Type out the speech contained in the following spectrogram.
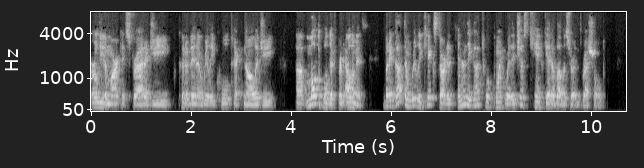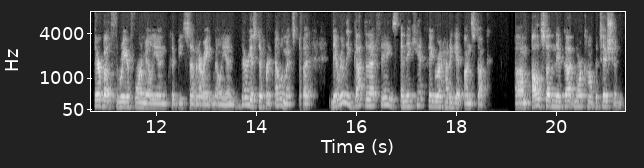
early to market strategy, could have been a really cool technology, uh, multiple different elements. But it got them really kickstarted, and then they got to a point where they just can't get above a certain threshold. They're about three or four million, could be seven or eight million, various different elements, but they really got to that phase and they can't figure out how to get unstuck. Um, all of a sudden, they've got more competition.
